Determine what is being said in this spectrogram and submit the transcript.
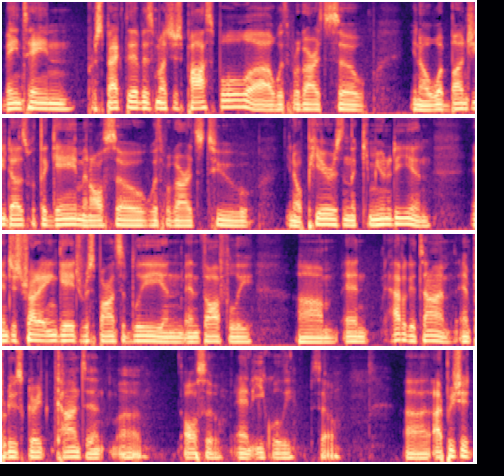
maintain perspective as much as possible uh, with regards to you know what Bungie does with the game, and also with regards to you know peers in the community, and and just try to engage responsibly and, and thoughtfully, um, and have a good time and produce great content uh, also and equally. So uh, I appreciate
